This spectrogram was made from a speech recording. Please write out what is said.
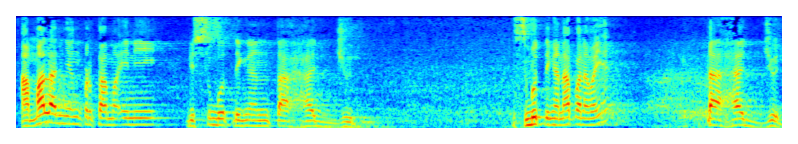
Amalan yang pertama ini disebut dengan tahajud. Disebut dengan apa namanya? Tahajud.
